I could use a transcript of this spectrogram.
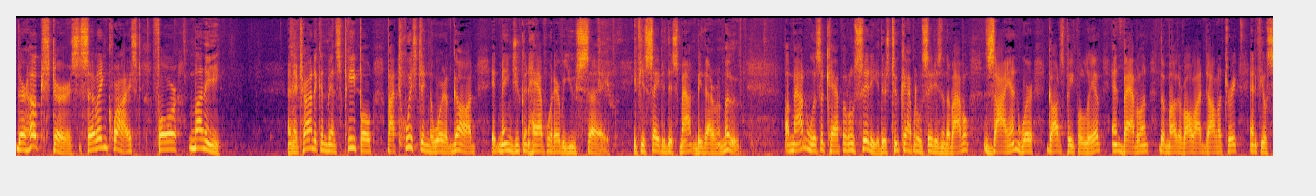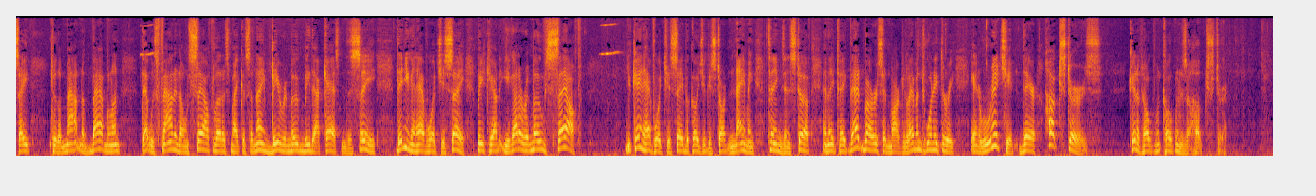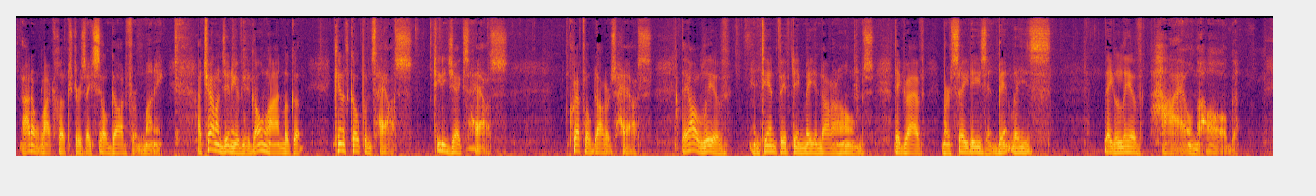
They're hucksters selling Christ for money. And they're trying to convince people by twisting the Word of God, it means you can have whatever you say. If you say to this mountain, be thou removed. A mountain was a capital city. There's two capital cities in the Bible Zion, where God's people live, and Babylon, the mother of all idolatry. And if you'll say to the mountain of Babylon, that was founded on self, let us make us a name, be removed, be thou cast into the sea, then you can have what you say. But you got, you got to remove self. You can't have what you say because you can start naming things and stuff, and they take that verse in Mark eleven twenty three and wrench it. They're hucksters. Kenneth Copeland is a huckster. I don't like hucksters. They sell God for money. I challenge any of you to go online, look up Kenneth Copeland's house. T.D. Jakes' house, Creflo Dollar's house. They all live in 10, 15 million dollar homes. They drive Mercedes and Bentleys. They live high on the hog.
